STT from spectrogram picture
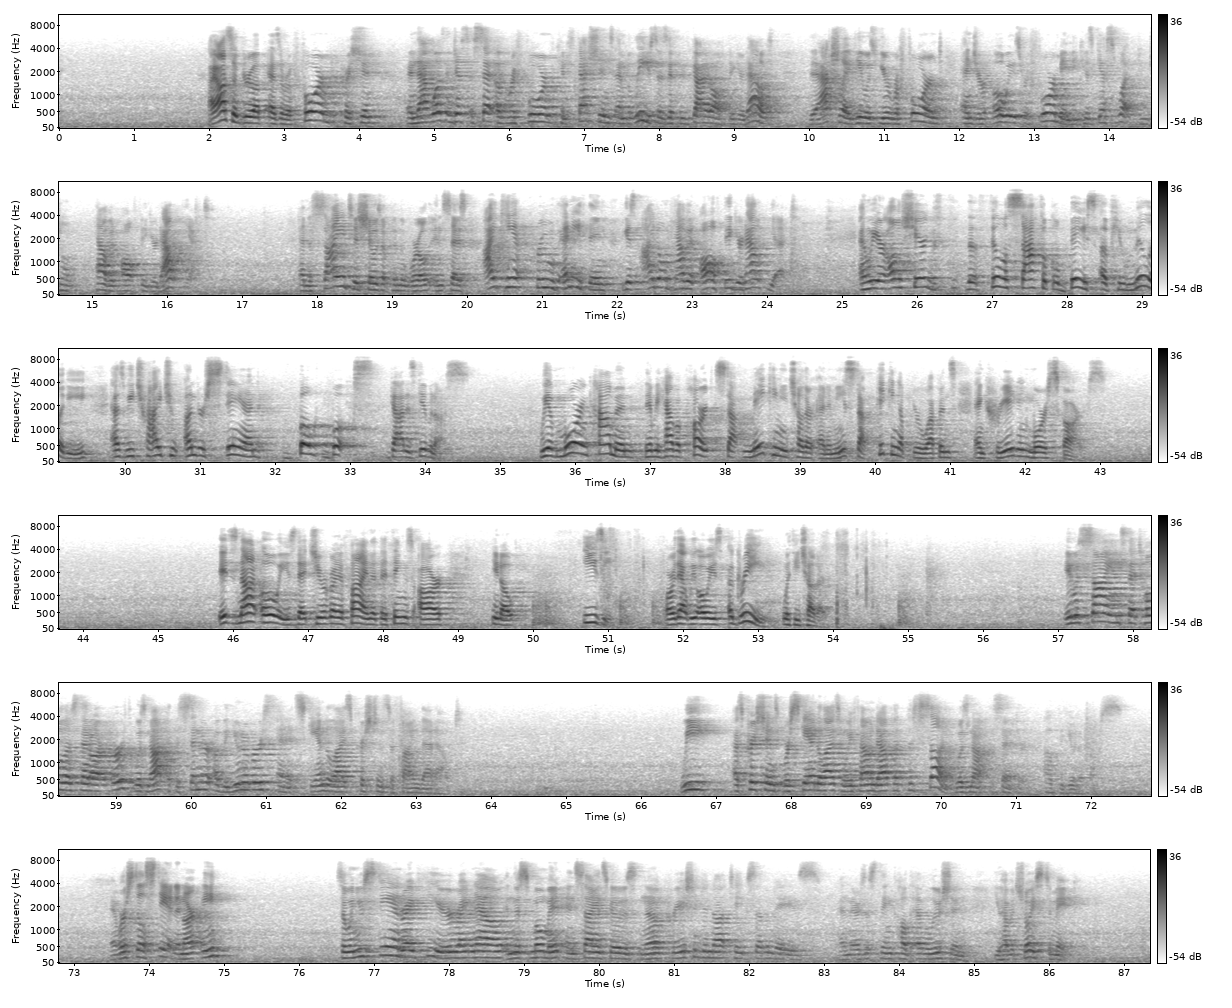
I also grew up as a Reformed Christian, and that wasn't just a set of Reformed confessions and beliefs as if we've got it all figured out. The actual idea was you're reformed and you're always reforming because guess what? You don't have it all figured out yet. And the scientist shows up in the world and says, I can't prove anything because I don't have it all figured out yet. And we are all sharing the, the philosophical base of humility as we try to understand both books God has given us We have more in common than we have apart. Stop making each other enemies. Stop picking up your weapons and creating more scars. It's not always that you're going to find that the things are, you know, easy or that we always agree with each other. It was science that told us that our earth was not at the center of the universe, and it scandalized Christians to find that out. We, as Christians, were scandalized when we found out that the sun was not the center of the universe. And we're still standing, aren't we? So when you stand right here, right now, in this moment, and science goes, no, creation did not take seven days, and there's this thing called evolution, you have a choice to make.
